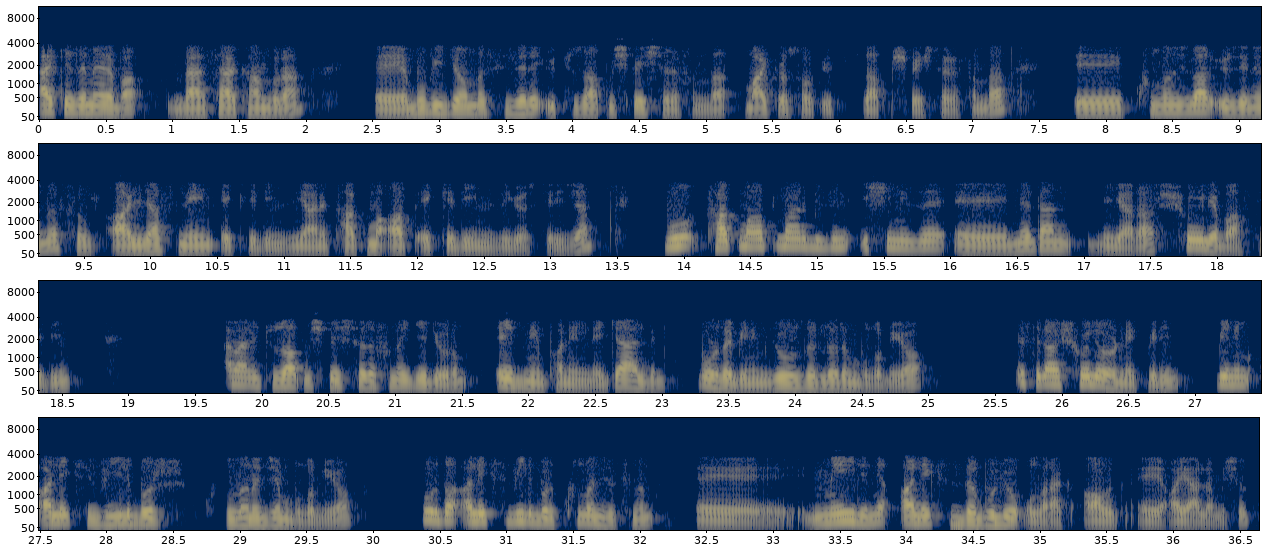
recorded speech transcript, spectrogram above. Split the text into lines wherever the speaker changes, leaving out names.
Herkese merhaba, ben Serkan Duran. Ee, bu videomda sizlere 365 tarafında, Microsoft 365 tarafında e, kullanıcılar üzerine nasıl alias name eklediğimizi, yani takma ad eklediğimizi göstereceğim. Bu takma adlar bizim işimize e, neden yarar? Şöyle bahsedeyim. Hemen 365 tarafına geliyorum. Admin paneline geldim. Burada benim user'larım bulunuyor. Mesela şöyle örnek vereyim. Benim Alex Wilbur kullanıcım bulunuyor. Burada Alex Wilbur kullanıcısının e, mailini Alex W olarak al, e, ayarlamışız.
